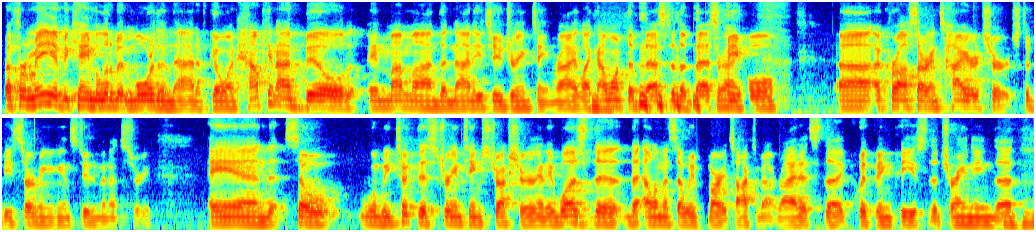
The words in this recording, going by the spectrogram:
But for me, it became a little bit more than that of going, how can I build in my mind the 92 dream team, right? Like I want the best of the best right. people uh, across our entire church to be serving in student ministry. And so when we took this dream team structure, and it was the the elements that we've already talked about, right? It's the equipping piece, the training, the mm-hmm.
